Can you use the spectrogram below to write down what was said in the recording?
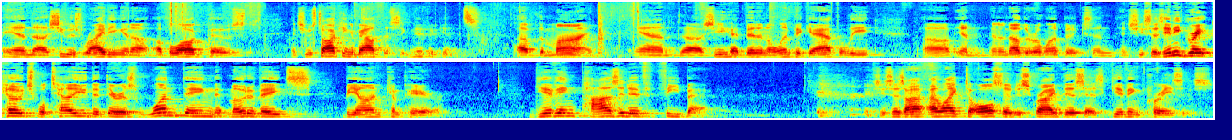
and uh, she was writing in a, a blog post, and she was talking about the significance of the mind. And uh, she had been an Olympic athlete uh, in, in another Olympics. And, and she says, Any great coach will tell you that there is one thing that motivates beyond compare giving positive feedback. She says, I, I, like to also describe this as giving praises.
